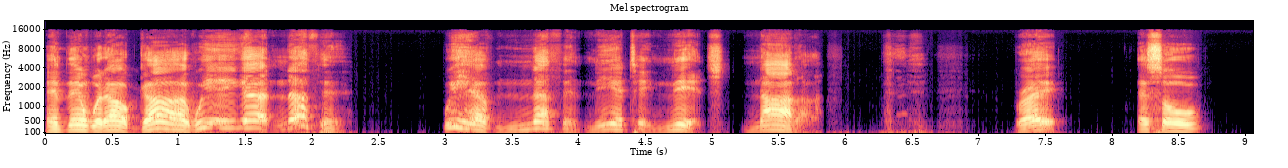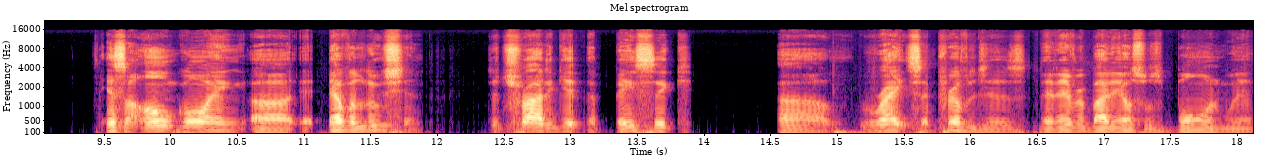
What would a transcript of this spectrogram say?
And then without God, we ain't got nothing. We have nothing. Niente, niche, nada. right? And so it's an ongoing uh, evolution to try to get the basic uh, rights and privileges that everybody else was born with,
